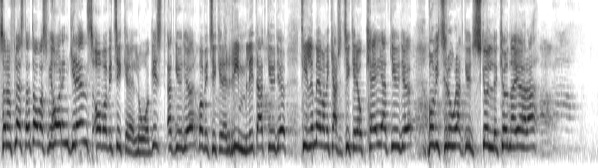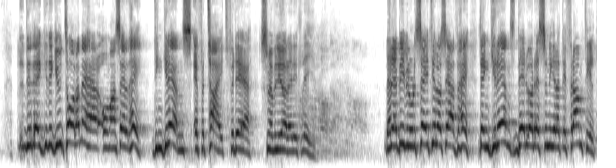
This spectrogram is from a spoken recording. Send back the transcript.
Så de flesta av oss, vi har en gräns av vad vi tycker är logiskt att Gud gör, vad vi tycker är rimligt att Gud gör, till och med vad vi kanske tycker är okej okay att Gud gör, vad vi tror att Gud skulle kunna göra. Det, det, det Gud talar med här, om han säger att hej, din gräns är för tight för det som jag vill göra i ditt liv. Det där bibelordet säger till oss att hej, den gräns, det du har resonerat dig fram till,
